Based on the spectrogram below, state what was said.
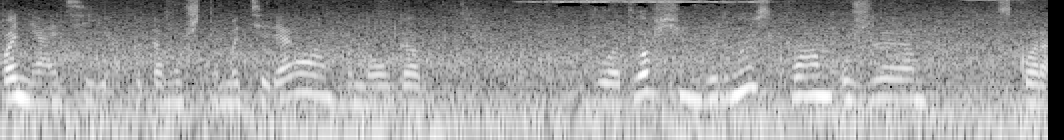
понятия, потому что материала много. Вот, в общем, вернусь к вам уже скоро.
